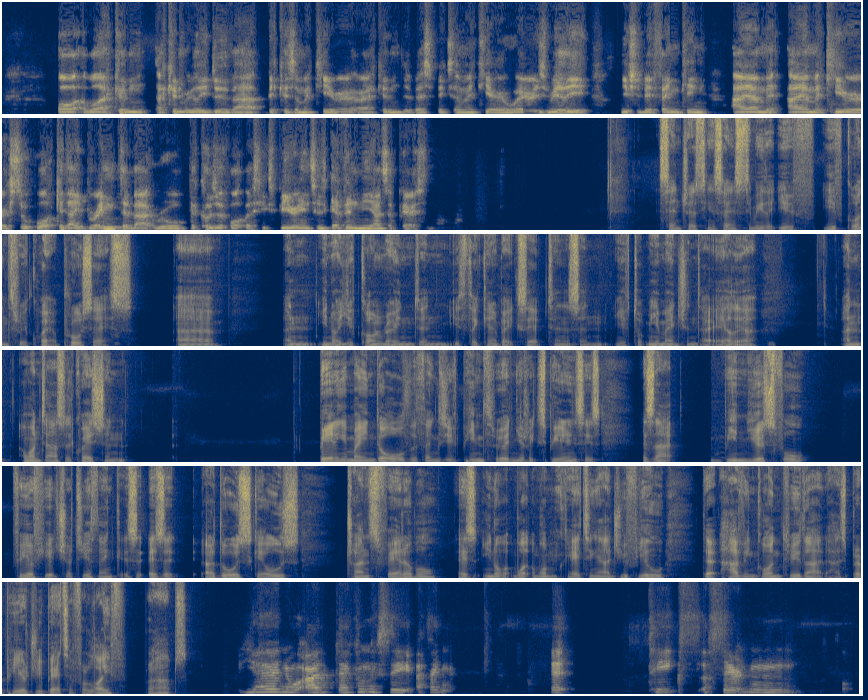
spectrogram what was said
oh well I couldn't I couldn't really do that because I'm a carer or I couldn't do this because I'm a carer. Whereas really you should be thinking, I am I am a carer, so what could I bring to that role because of what this experience has given me as a person? It's interesting. It sounds to me that you've you've gone through quite a process, um, and you know you've gone round and you're thinking about acceptance, and you've told me you mentioned that earlier, and I want to ask a question. Bearing in mind all the things you've been through and your experiences, has that been useful for your future? Do you think is is it are those skills transferable? Is you know what, what I'm getting at? Do you feel that having gone through that has prepared you better for life, perhaps? Yeah, no, I definitely say I think it takes a certain,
